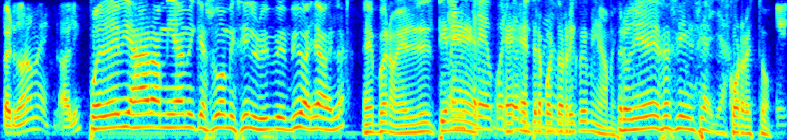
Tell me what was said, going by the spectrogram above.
Perdóname, Ali. Puede viajar a Miami, que es su domicilio. Vive, vive allá, ¿verdad? Eh, bueno, él tiene Entre Puerto eh, Rico entre y Puerto Miami. Rico y Miami. Pero tiene residencia allá. Correcto. Eh,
